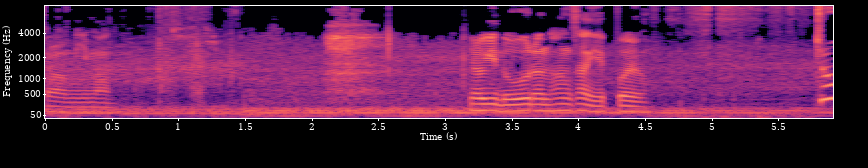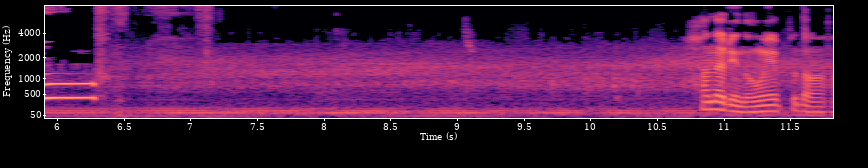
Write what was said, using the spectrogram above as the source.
그럼 이만. 여기 노을은 항상 예뻐요. 쪼. 하늘이 너무 예쁘다.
